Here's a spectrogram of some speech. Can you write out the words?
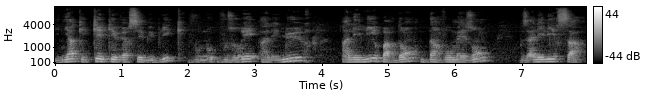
Il n'y a que quelques versets bibliques. Vous, vous aurez à les lire, à les lire pardon, dans vos maisons. Vous allez lire ça.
